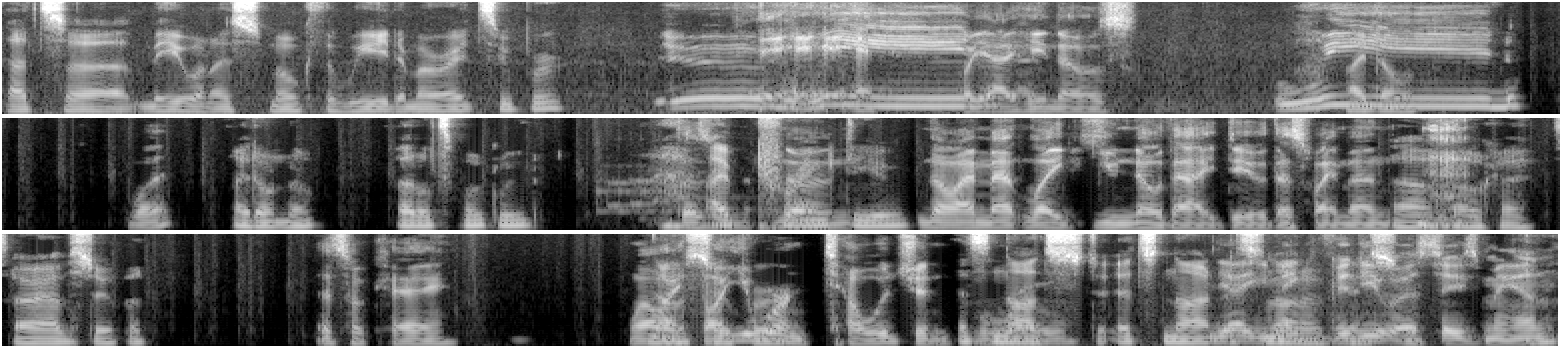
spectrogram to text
That's uh me when I smoke the weed. Am I right, Super? Dude, Oh yeah, he knows. weed. I don't. What? I don't know. I don't smoke weed. Doesn't, I pranked no, you. No, I meant like you know that I do. That's what I meant. Oh, okay. Sorry, I'm stupid. That's okay. Well, No, I thought you were intelligent. It's bro. not. Stu- it's not. Yeah, it's you not make okay, video Super. essays, man.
